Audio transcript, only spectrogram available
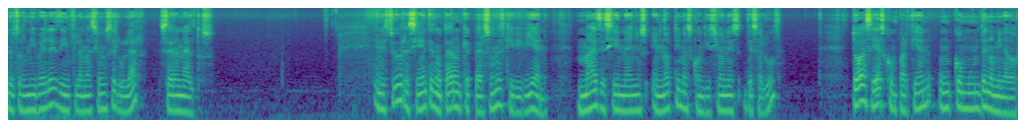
nuestros niveles de inflamación celular serán altos. En estudios recientes notaron que personas que vivían más de 100 años en óptimas condiciones de salud, todas ellas compartían un común denominador.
